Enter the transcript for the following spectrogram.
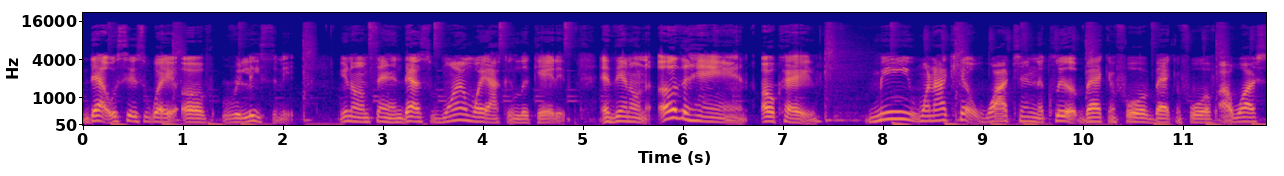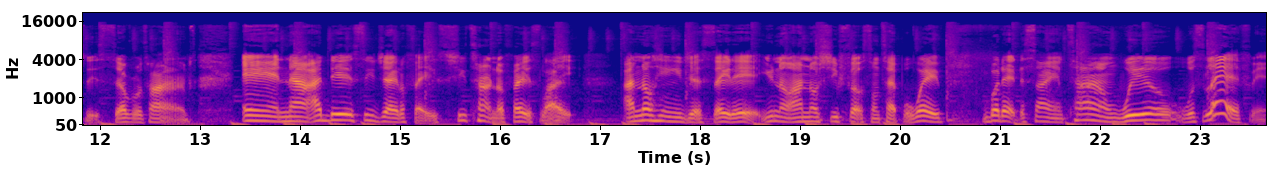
That was his way of releasing it. You know what I'm saying? That's one way I can look at it. And then on the other hand, okay, me when I kept watching the clip back and forth, back and forth, I watched it several times. And now I did see Jada face. She turned her face like I know he didn't just say that. You know, I know she felt some type of way. But at the same time, Will was laughing.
